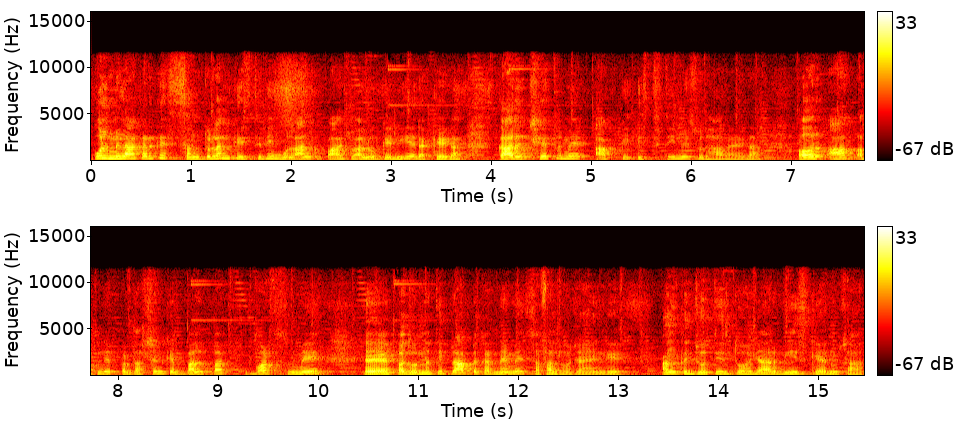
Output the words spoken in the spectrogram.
कुल मिलाकर के संतुलन की स्थिति मूलांक पाँच वालों के लिए रखेगा। कार्य क्षेत्र में आपकी स्थिति में सुधार आएगा और आप अपने प्रदर्शन के बल पर वर्ष में पदोन्नति प्राप्त करने में सफल हो जाएँगे। अंक ज्योतिष 2020 के अनुसार,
